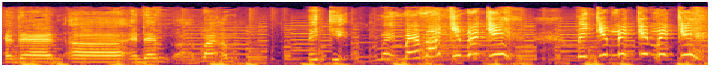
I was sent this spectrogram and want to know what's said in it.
And then, uh, and then, uh, my, um, Mickey, my, my, Mickey, Mickey, Mickey, Mickey. Mickey,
